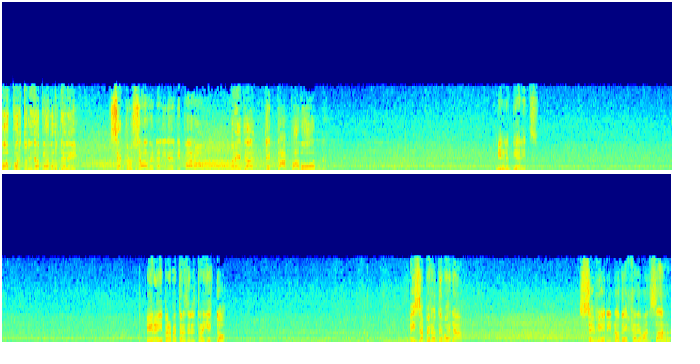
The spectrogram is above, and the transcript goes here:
Oportunidad para Balotelli. Se ha cruzado en la línea del disparo. Brillante tapadón. Miren Pjanic. Viene ahí para meterse en el trayecto. Esa pelota es buena. Se viene y no deja de avanzar.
